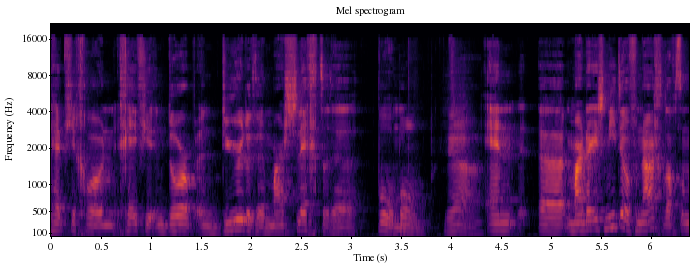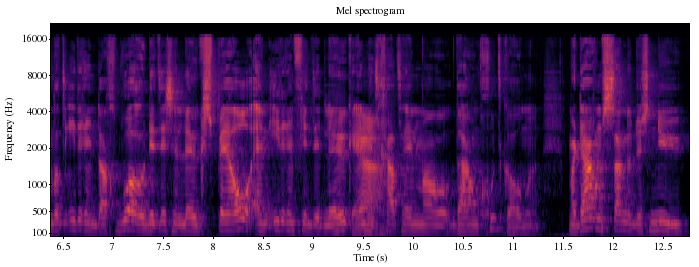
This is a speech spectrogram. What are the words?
heb je gewoon, geef je een dorp een duurdere, maar slechtere pomp. pomp. Ja. En, eh, maar er is niet over nagedacht, omdat iedereen dacht: wow, dit is een leuk spel en iedereen vindt dit leuk en Ja. dit gaat helemaal daarom goed komen. Maar daarom staan er dus nu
